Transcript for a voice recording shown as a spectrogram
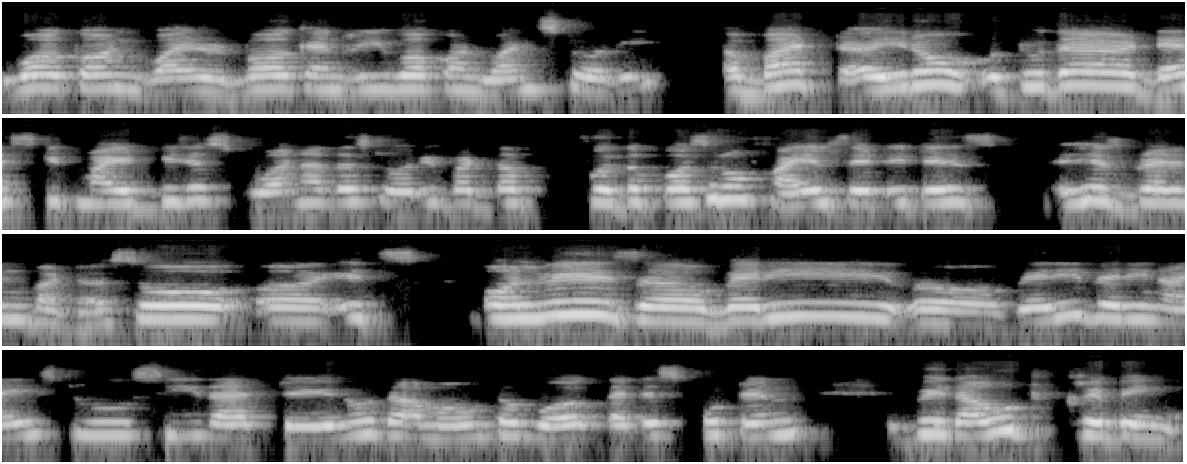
work on one work and rework on one story. Uh, but uh, you know, to the desk, it might be just one other story. But the for the person who files it, it is his bread and butter. So uh, it's always uh, very very very nice to see that you know the amount of work that is put in without cribbing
